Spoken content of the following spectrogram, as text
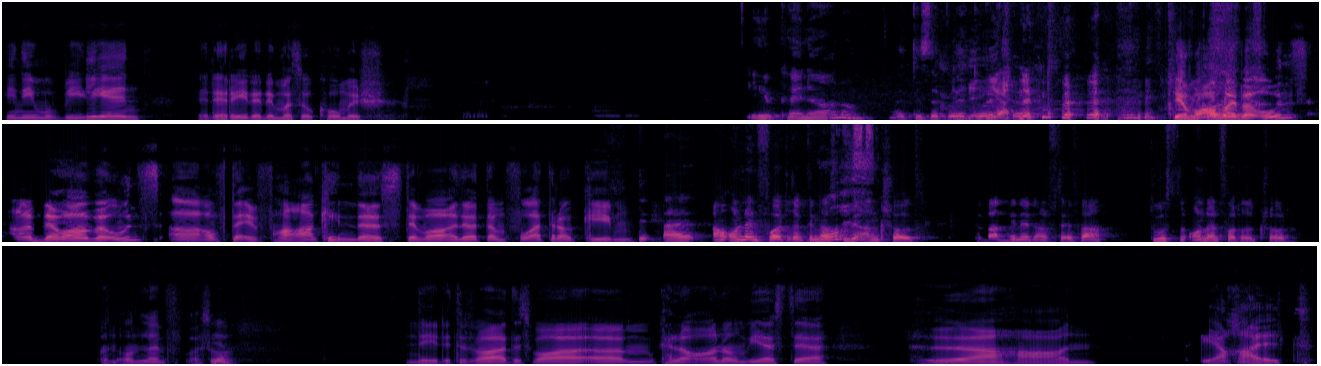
in Immobilien. Ja, der redet immer so komisch. Ich habe keine Ahnung. Das ist ja. Ja, der war mal bei uns, äh, der war bei uns äh, auf der FH Kinders. Der war, der hat einen Vortrag gegeben. Äh, ein Online-Vortrag, den Was? hast du dir angeschaut. Da waren wir nicht auf der FH. Du hast einen Online-Vortrag geschaut. Ein Online, also. Ja. Nee, das war, das war, ähm, keine Ahnung, wie heißt der? Hörhahn. Gerald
